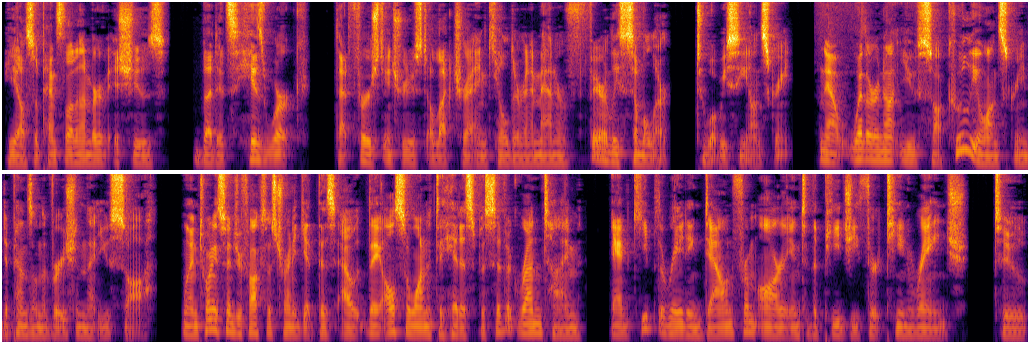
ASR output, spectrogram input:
He also penciled a number of issues, but it's his work that first introduced Elektra and killed her in a manner fairly similar to what we see on screen. Now, whether or not you saw Coolio on screen depends on the version that you saw. When 20th Century Fox was trying to get this out, they also wanted to hit a specific runtime and keep the rating down from R into the PG 13 range to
